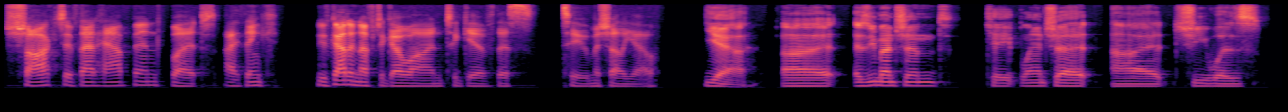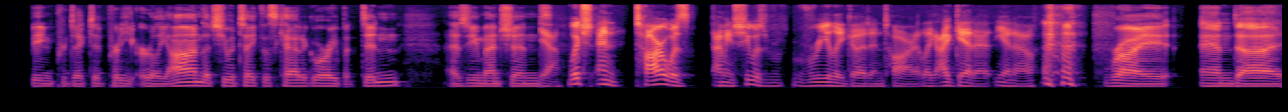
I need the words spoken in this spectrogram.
shocked if that happened but i think we've got enough to go on to give this to Michelle Yeoh. Yeah. Uh, as you mentioned, Cate Blanchett, uh, she was being predicted pretty early on that she would take this category, but didn't. As you mentioned, Yeah, which and Tár was. I mean, she was really good in Tár. Like, I get it, you know. right. And uh,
